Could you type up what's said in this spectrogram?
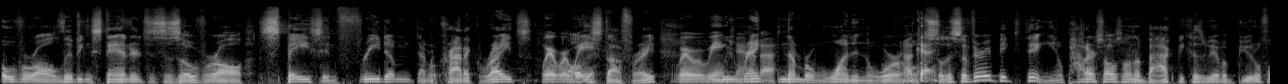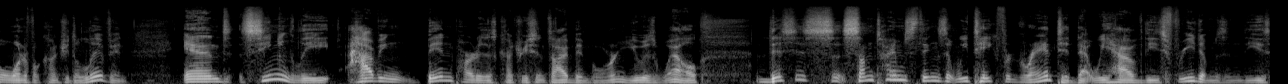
overall living standards. This is overall space and freedom, democratic rights. Where were all we? This stuff, right? Where were we in we Canada? ranked number one in the world. Okay. So this is a very big thing. You know, pat ourselves on the back because we have a beautiful, wonderful country to live in. And seemingly, having been part of this country since I've been born, you as well, this is sometimes things that we take for granted that we have these freedoms and these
